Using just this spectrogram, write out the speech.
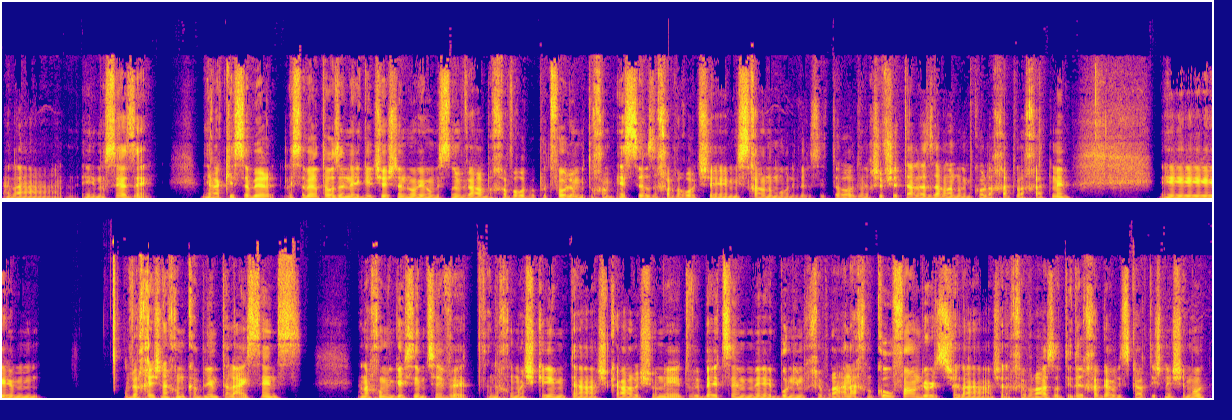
על הנושא הזה. אני רק אסבר, לסבר את האוזן, אני אגיד שיש לנו היום 24 חברות בפורטפוליו, מתוכם 10 זה חברות שמסחרנו מאוניברסיטאות, ואני חושב שטל עזר לנו עם כל אחת ואחת מהן. אמ, ואחרי שאנחנו מקבלים את ה license, אנחנו מגייסים צוות, אנחנו משקיעים את ההשקעה הראשונית ובעצם אה, בונים חברה. אנחנו co-founders של, של החברה הזאת, דרך אגב הזכרתי שני שמות.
